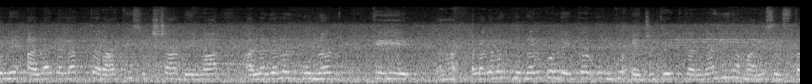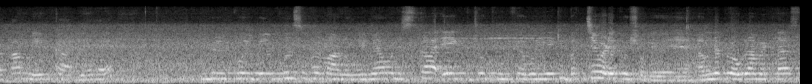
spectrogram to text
उन्हें अलग अलग तरह की शिक्षा देना अलग अलग हुनर के अलग अलग हुनर को लेकर उनको एजुकेट करना ही हमारी संस्था का मेन कार्य है। बिल्कुल बिल्कुल सफ़र मानूँगी मैं और इसका एक जो प्रूफ है वो ये है कि बच्चे बड़े खुश हो गए हैं। हमने प्रोग्राम एटलास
